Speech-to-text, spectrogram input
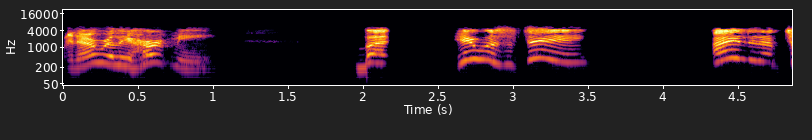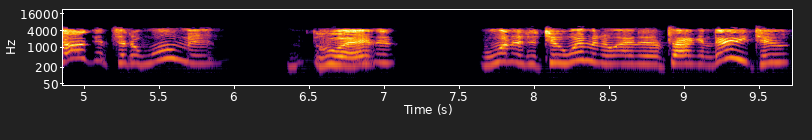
and that really hurt me. But here was the thing: I ended up talking to the woman who I ended, one of the two women who I ended up talking dirty to,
